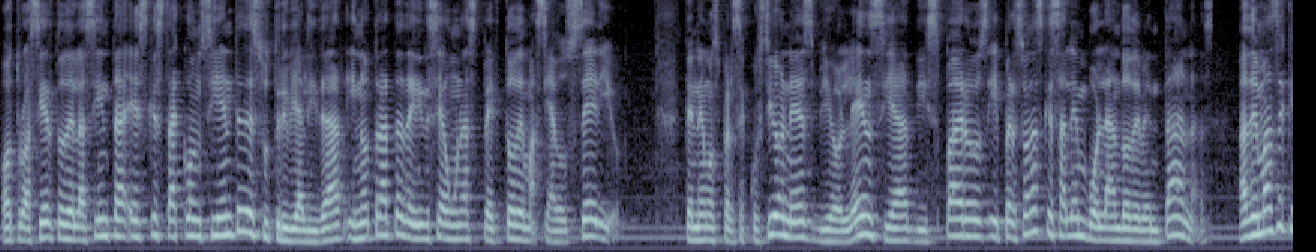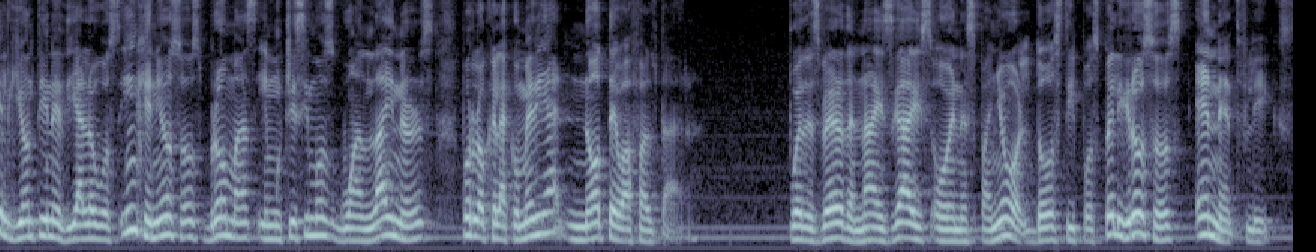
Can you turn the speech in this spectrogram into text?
Otro acierto de la cinta es que está consciente de su trivialidad y no trata de irse a un aspecto demasiado serio. Tenemos persecuciones, violencia, disparos y personas que salen volando de ventanas. Además de que el guion tiene diálogos ingeniosos, bromas y muchísimos one-liners, por lo que la comedia no te va a faltar. Puedes ver The Nice Guys o en español Dos tipos peligrosos en Netflix.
